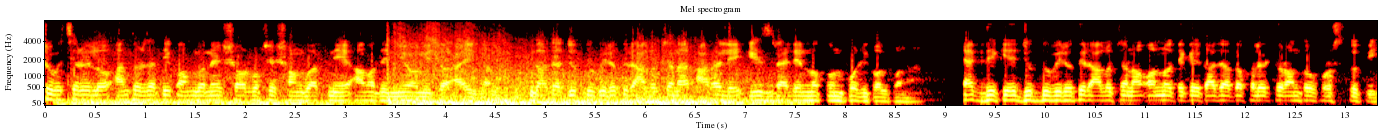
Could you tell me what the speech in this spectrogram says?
শুভেচ্ছা রইল আন্তর্জাতিক অঙ্গনের সর্বশেষ সংবাদ নিয়ে আমাদের নিয়মিত আয়োজন। গাজা যুদ্ধবিরতির আলোচনার আড়ালে ইসরায়েলের নতুন পরিকল্পনা। একদিকে যুদ্ধবিরতির আলোচনা, অন্যদিকে গাজা দখলের চূড়ান্ত প্রস্তুতি।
